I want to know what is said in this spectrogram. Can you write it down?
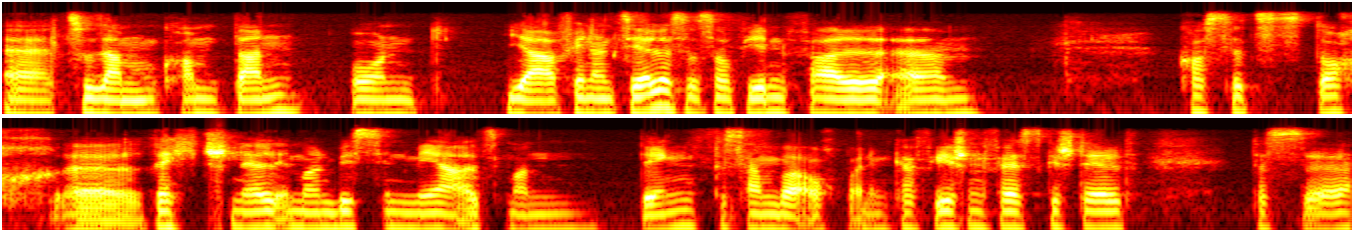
äh, zusammenkommt dann. Und ja, finanziell ist es auf jeden Fall, ähm, kostet es doch äh, recht schnell immer ein bisschen mehr, als man denkt. Das haben wir auch bei dem Café schon festgestellt, dass äh,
